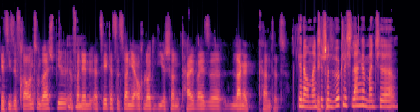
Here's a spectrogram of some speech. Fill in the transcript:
Jetzt diese Frauen zum Beispiel, äh, von mhm. denen du erzählt hast, das waren ja auch Leute, die ihr schon teilweise lange kanntet. Genau, manche Richtig? schon wirklich lange, manche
